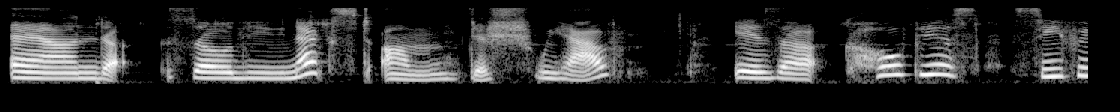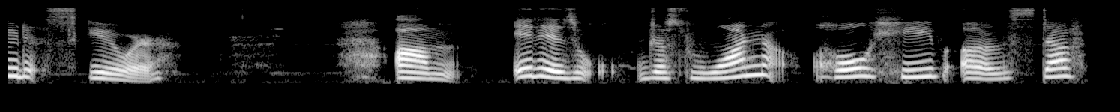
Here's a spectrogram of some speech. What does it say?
And so the next um, dish we have is a copious seafood skewer. Um, it is just one whole heap of stuff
